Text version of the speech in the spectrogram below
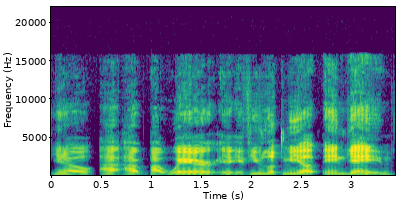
you know, I I, I wear if you look me up in game,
